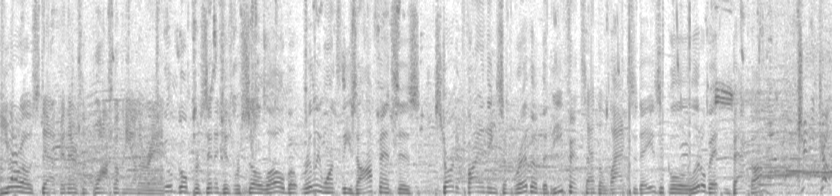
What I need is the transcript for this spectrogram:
Euro step, and there's a block on the other end. Field goal percentages were so low, but really once these offenses started finding some rhythm, the defense had to lackadaisical a little bit and back off. Jacob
